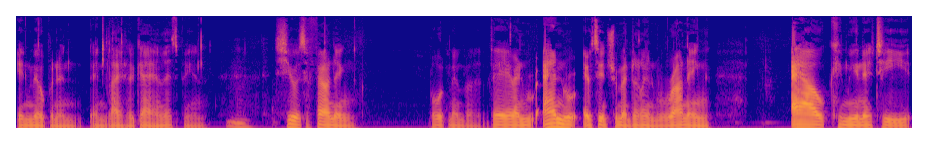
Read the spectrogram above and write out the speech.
in Melbourne and, and later gay and lesbian. She was a founding board member there and, and it was instrumental in running our community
